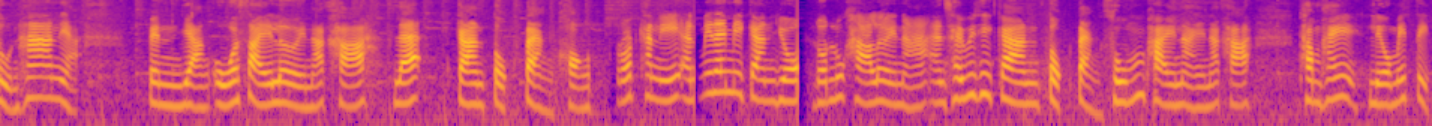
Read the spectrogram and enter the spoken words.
305 เนี่ย เป็นยางโอเวอร์ไซส์เลยนะคะ และ การตกแต่งของรถคันนี้แอนไม่ได้มีการยกรถลูกค้าเลยนะแอนใช้วิธีการตกแต่งซุ้มภายในนะคะทำให้เลี้ยวไม่ติด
